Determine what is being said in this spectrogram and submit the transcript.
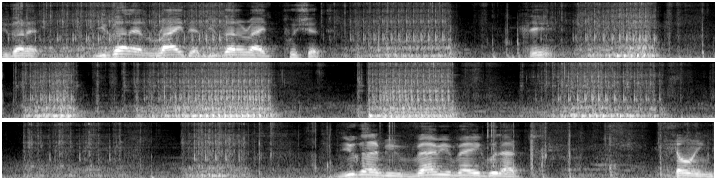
You gotta, you gotta ride it. You gotta ride, push it. See? You gotta be very, very good at sewing.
